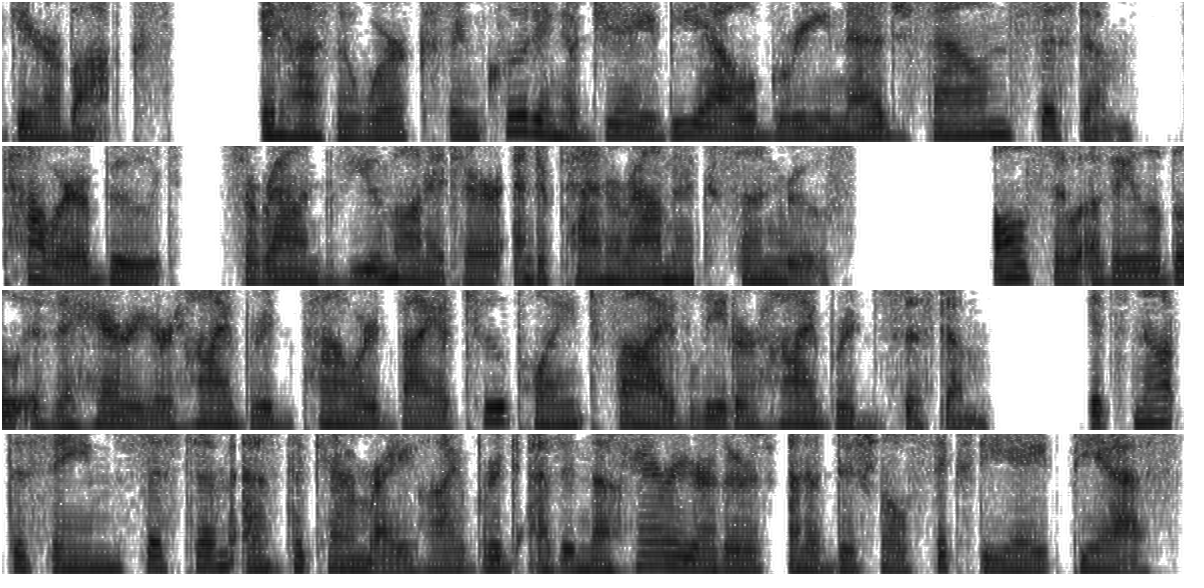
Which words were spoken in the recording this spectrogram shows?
gearbox. It has the works including a JBL Green Edge sound system, power boot, surround view monitor and a panoramic sunroof. Also available is a Harrier Hybrid powered by a 2.5-liter hybrid system. It's not the same system as the Camry Hybrid as in the Harrier there's an additional 68 PS,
